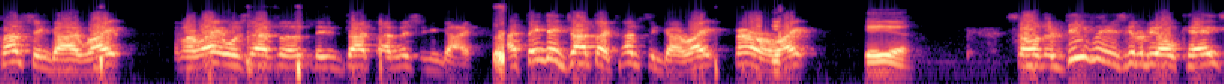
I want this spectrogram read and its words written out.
Clemson guy, right? Am I right? Or was that the, they drafted that Michigan guy? I think they drafted that Clemson guy, right? Farrell, right? Yeah, yeah. So their defense is going to be okay.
